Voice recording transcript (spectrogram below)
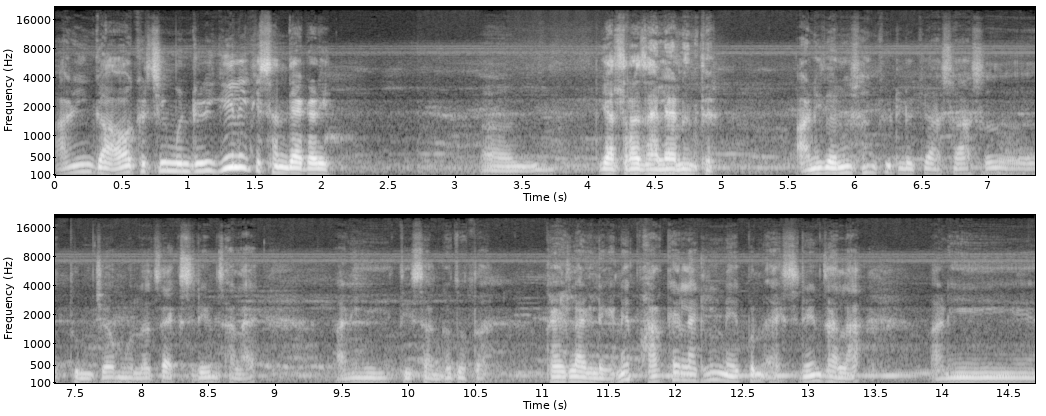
आणि गावाकडची मंडळी गेली की संध्याकाळी? यात्रा झाल्यानंतर. आणि त्यांनी सांगितलं की असं असं तुमच्या मुलाचा ॲक्सिडेंट झाला आहे. आणि ती सांगत होता काही लागले की नाही? फार काही लागली नाही पण ॲक्सिडेंट झाला आणि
